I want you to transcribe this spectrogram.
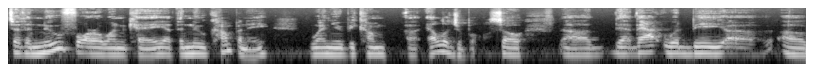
to the new 401k at the new company when you become uh, eligible. So uh, that that would be uh, uh,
